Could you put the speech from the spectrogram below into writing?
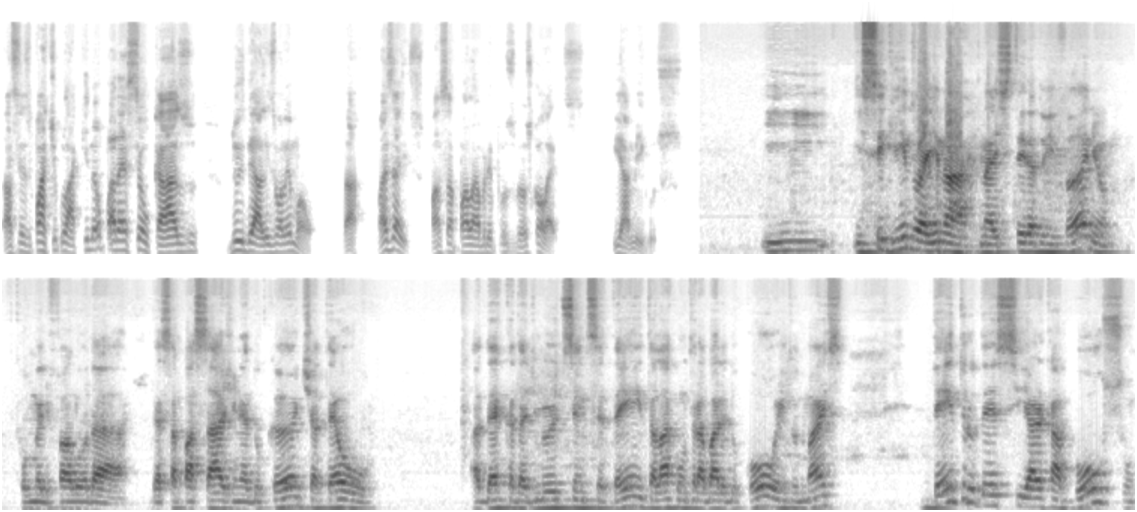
da ciência particular, que não parece ser o caso do idealismo alemão. Tá? Mas é isso. Passa a palavra para os meus colegas e amigos. E, e seguindo aí na, na esteira do Ivânio, como ele falou da, dessa passagem né, do Kant até o, a década de 1870, lá com o trabalho do Cohen e tudo mais, dentro desse arcabouço,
